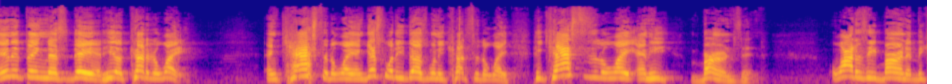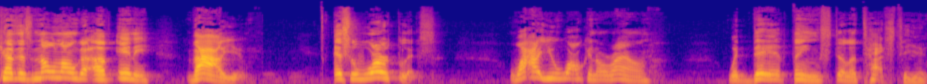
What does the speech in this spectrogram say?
Anything that's dead, he'll cut it away and cast it away. And guess what he does when he cuts it away? He casts it away and he burns it. Why does he burn it? Because it's no longer of any value, it's worthless. Why are you walking around with dead things still attached to you?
